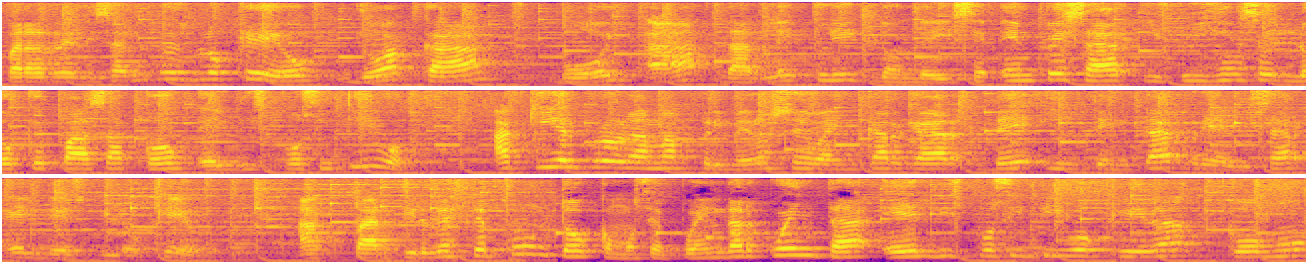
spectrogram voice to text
Para realizar el desbloqueo, yo acá voy a darle clic donde dice empezar y fíjense lo que pasa con el dispositivo. Aquí el programa primero se va a encargar de intentar realizar el desbloqueo. A partir de este punto, como se pueden dar cuenta, el dispositivo queda como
